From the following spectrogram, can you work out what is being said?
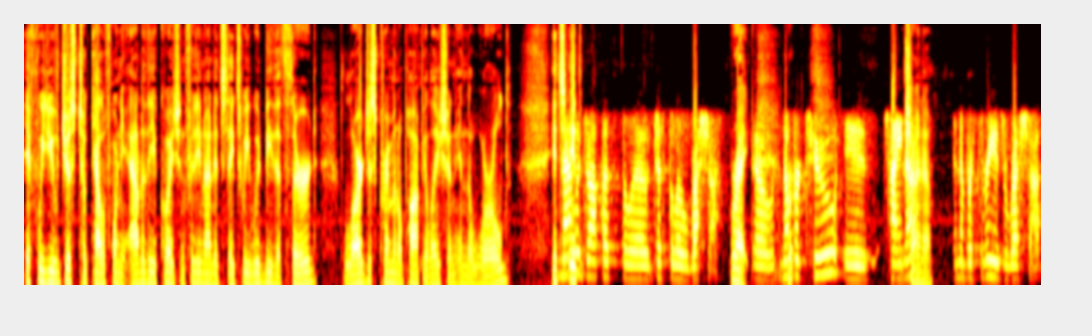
if we you just took California out of the equation for the United States, we would be the third largest criminal population in the world. It's that it, would drop us below just below Russia. right. So number two is China. China. And number three is Russia.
